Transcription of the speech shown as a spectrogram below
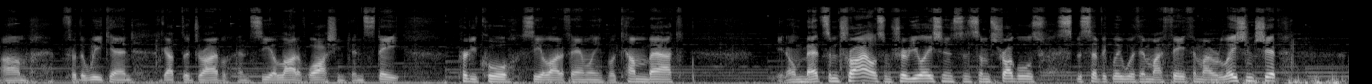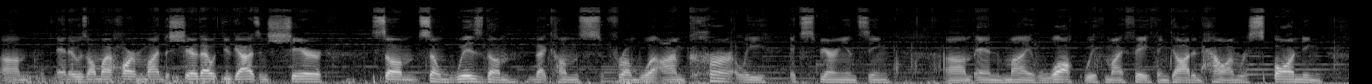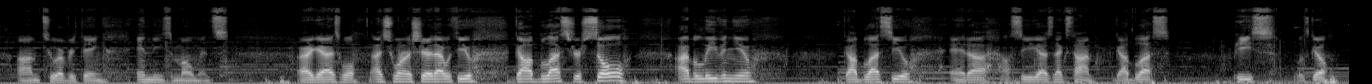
um, for the weekend. Got to drive and see a lot of Washington State. Pretty cool, see a lot of family, but come back, you know, met some trials, some tribulations, and some struggles specifically within my faith and my relationship. Um, and it was on my heart and mind to share that with you guys and share some some wisdom that comes from what I'm currently experiencing um, and my walk with my faith in God and how I'm responding um, to everything in these moments. All right, guys. Well, I just wanted to share that with you. God bless your soul. I believe in you. God bless you. And uh, I'll see you guys next time. God bless. Peace. Let's go.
